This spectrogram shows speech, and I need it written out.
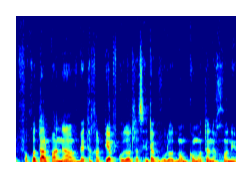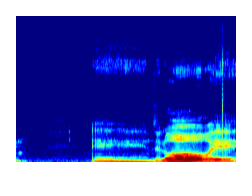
לפחות על פניו, בטח על פי הפקודות, לשים את הגבולות במקומות הנכונים. אה, זה לא אה,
